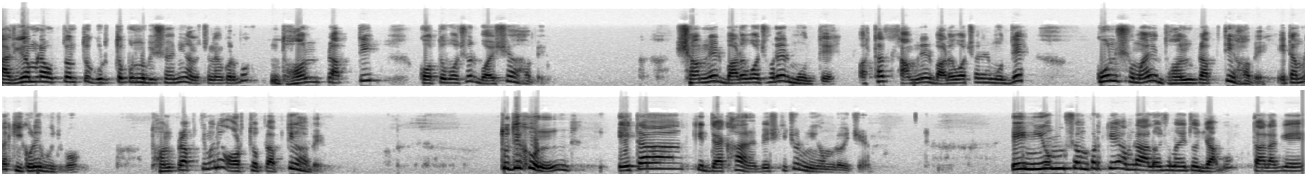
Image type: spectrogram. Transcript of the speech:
আজকে আমরা অত্যন্ত গুরুত্বপূর্ণ বিষয় নিয়ে আলোচনা করব, ধন প্রাপ্তি কত বছর বয়সে হবে? সামনের বারো বছরের মধ্যে, অর্থাৎ সামনের বারো বছরের মধ্যে কোন সময় ধন প্রাপ্তি হবে? এটা আমরা কি করে বুঝব? ধন প্রাপ্তি মানে অর্থ প্রাপ্তি হবে। তো দেখুন, এটা কি দেখার বেশ কিছু নিয়ম রয়েছে। এই নিয়ম সম্পর্কে আমরা আলোচনায় তো যাব, তার আগে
